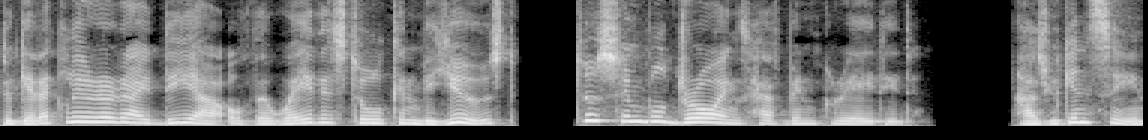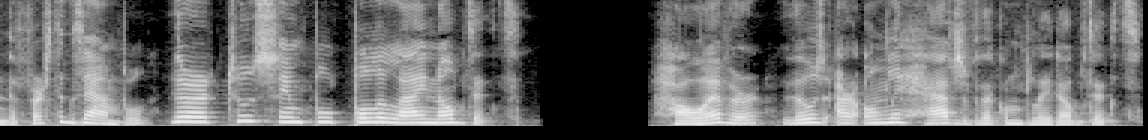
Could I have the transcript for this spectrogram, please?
To get a clearer idea of the way this tool can be used, two simple drawings have been created. As you can see in the first example, there are two simple polyline objects. However, those are only halves of the complete objects.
